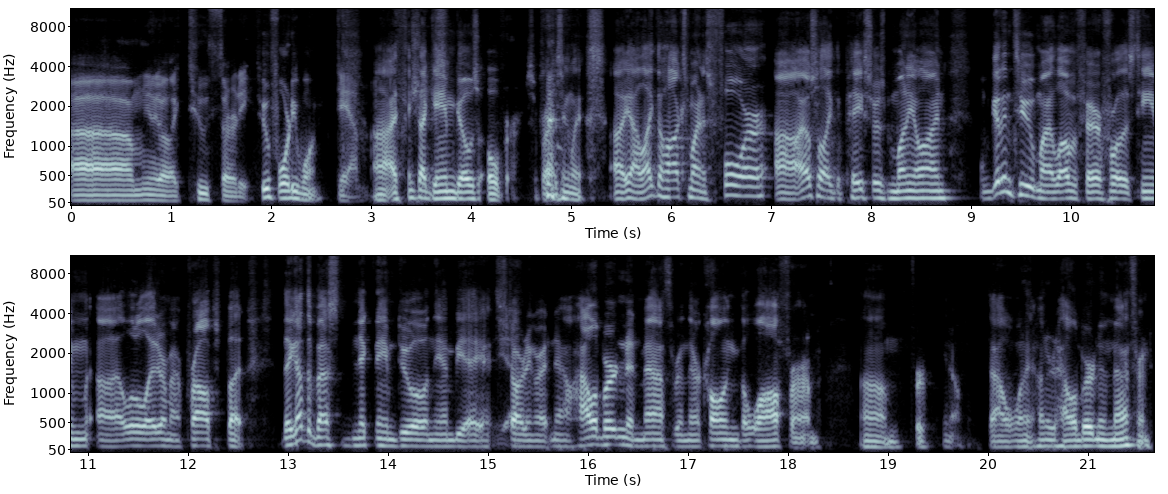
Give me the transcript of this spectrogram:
um, you know, like 230. 241. Damn. Uh, I think that game goes over, surprisingly. uh, yeah, I like the Hawks minus four. Uh, I also like the Pacers money line. We'll get into my love affair for this team uh, a little later, in my props, but they got the best nickname duo in the NBA Yeah. starting right now. Halliburton and Mathurin. They're calling the law firm um, for, you know, dial 1 800 Halliburton and Mathurin.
